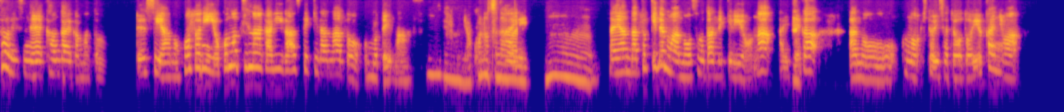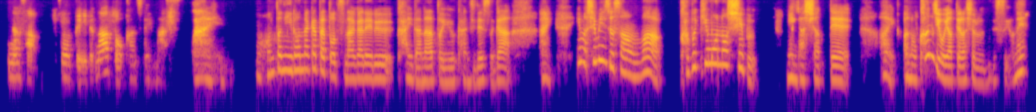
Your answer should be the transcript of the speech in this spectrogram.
そうですね。考えがまとまるし、あの、本当に横のつながりが素敵だなと思っています。うん、横のつながり。うん。悩んだ時でも、あの、相談できるような相手が、あの、この一人社長同友会には皆さん揃っているなと感じています。はい。もう本当にいろんな方とつながれる会だなという感じですが、はい。今、清水さんは歌舞伎物支部にいらっしゃって、はい。あの、漢字をやってらっしゃるんですよね。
